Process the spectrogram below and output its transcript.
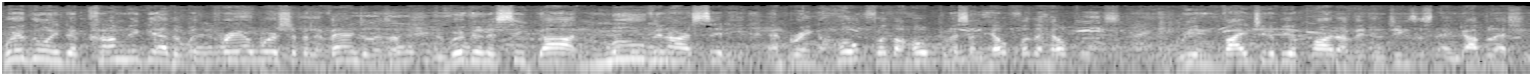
We're going to come together with prayer, worship, and evangelism, and we're going to see God move in our city and bring hope for the hopeless and help for the helpless. We invite you to be a part of it in Jesus' name. God bless you.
